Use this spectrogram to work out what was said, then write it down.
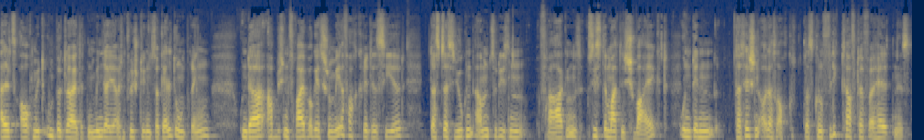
als auch mit unbegleiteten minderjährigen Flüchtlingen zur Geltung bringen. Und da habe ich in Freiburg jetzt schon mehrfach kritisiert, dass das Jugendamt zu diesen Fragen systematisch schweigt und den tatsächlich das, auch das konflikthafte Verhältnis,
